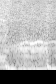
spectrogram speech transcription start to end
Oh.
